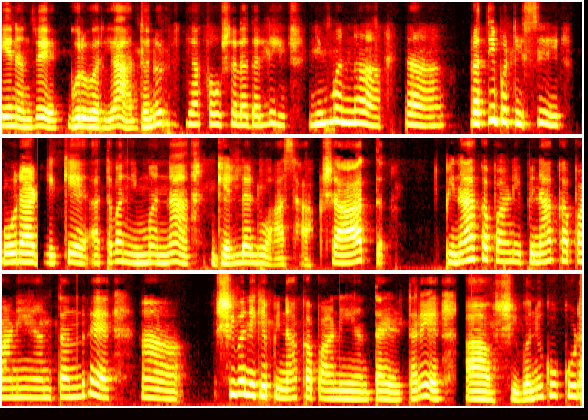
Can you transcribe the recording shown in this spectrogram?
ಏನಂದ್ರೆ, ಗುರುವರ್ಯ, ಧನುರ್ವಿದ್ಯಾ ಕೌಶಲದಲ್ಲಿ ನಿಮ್ಮನ್ನ ಪ್ರತಿಭಟಿಸಿ ಹೋರಾಡಲಿಕ್ಕೆ ಅಥವಾ ನಿಮ್ಮನ್ನ ಗೆಲ್ಲಲು ಆ ಸಾಕ್ಷಾತ್ ಪಿನಾಕಪಾಣಿ ಪಿನಾಕಪಾಣಿ ಅಂತಂದ್ರೆ ಶಿವನಿಗೆ ಪಿನಾಕಪಾಣಿ ಅಂತ ಹೇಳ್ತಾರೆ. ಆ ಶಿವನಿಗೂ ಕೂಡ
